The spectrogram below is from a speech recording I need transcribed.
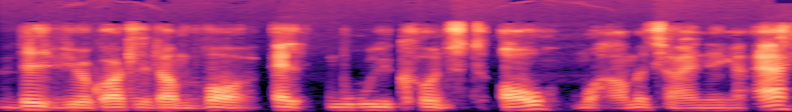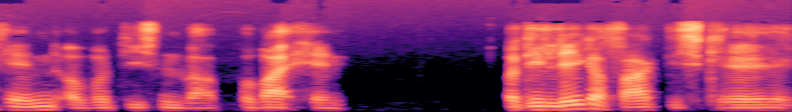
ved vi jo godt lidt om, hvor alt mulig kunst og Mohammed-tegninger er henne, og hvor de sådan var på vej hen. Og de ligger faktisk, øh,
